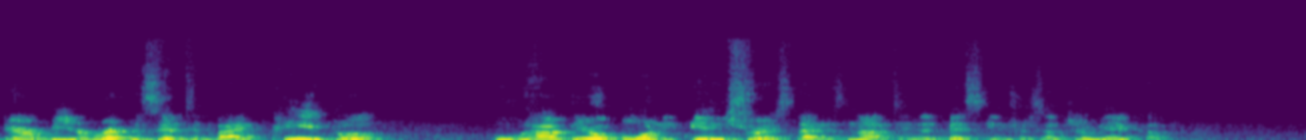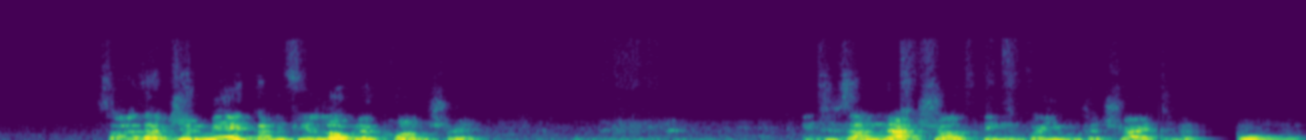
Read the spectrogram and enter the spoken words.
They are being represented by people who have their own interest that is not in the best interest of Jamaica. So as a Jamaican, if you love your country, it is a natural thing for you to try to do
